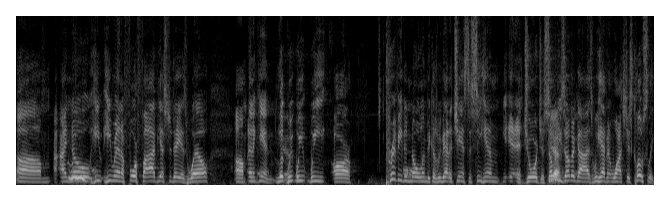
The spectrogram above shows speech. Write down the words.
um, I know he, he ran a 4 5 yesterday as well. Um, and again, look, yeah. we, we, we are privy to Nolan because we've had a chance to see him at Georgia. Some yeah. of these other guys we haven't watched as closely.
